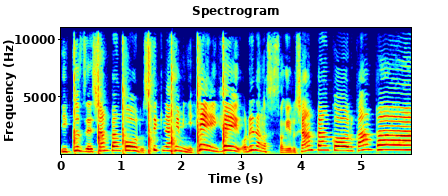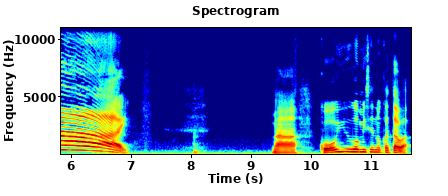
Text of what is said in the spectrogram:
行くぜシャンパンコール素敵なヘミにヘイヘイ俺らが捧げるシャンパンコール乾杯まあこういうお店の方は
